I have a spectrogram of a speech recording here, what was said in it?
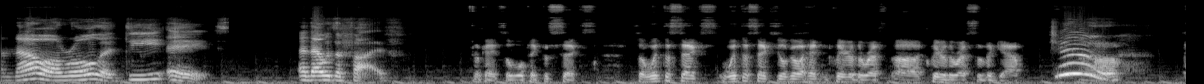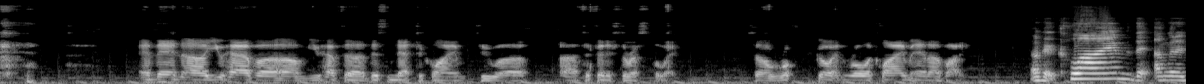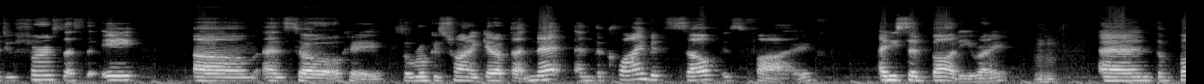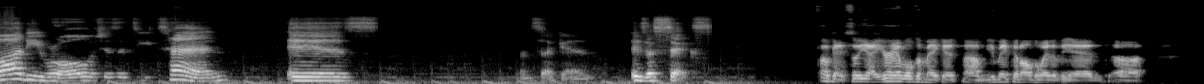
And now I'll roll a D8. And that was a five. Okay, so we'll take the six. So with the six, with the six, you'll go ahead and clear the rest, uh, clear the rest of the gap, Phew! and then uh, you have uh, um, you have the this net to climb to uh, uh, to finish the rest of the way. So ro- go ahead and roll a climb and a body. Okay, climb that I'm gonna do first. That's the eight. Um, and so okay, so Rook is trying to get up that net, and the climb itself is five. And you said body, right? Mhm. And the body roll, which is a D10, is one second, is a six. Okay, so yeah, you're able to make it. Um, you make it all the way to the end. Uh,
